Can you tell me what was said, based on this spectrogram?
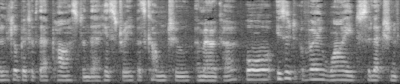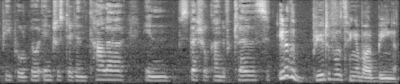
a little bit of their past and their history has come to America? Or is it a very wide selection of people who are interested in colour, in special kind of clothes? You know, the beautiful thing about being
